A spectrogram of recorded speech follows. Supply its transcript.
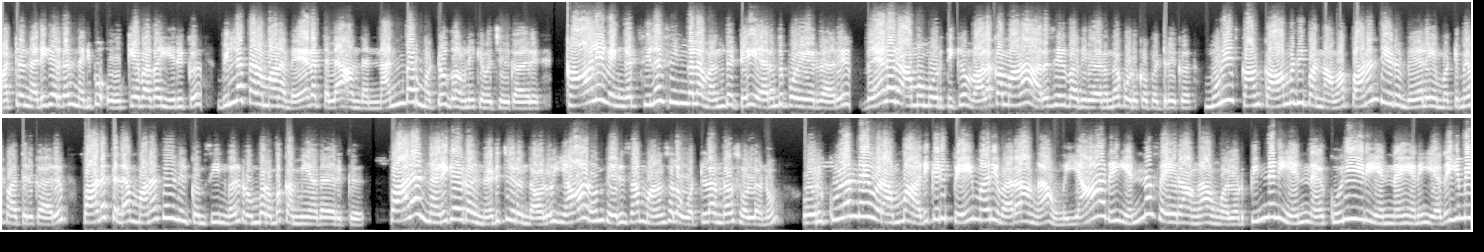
மற்ற நடிகர்கள் நடிப்பு ஓகேவா தான் இருக்கு. வில்லத்தனமான வேடத்துல அந்த நண்பர் மட்டும் கவனிக்க வச்சிருக்காரு. காளி வெங்கட் சில சீன்களை வந்துட்டு இறந்து போயிடுறாரு. வேல ராமமூர்த்திக்கு வழக்கமான அரசியல்வாதி வேடம் தான் கொடுக்கப்பட்டிருக்கு. முனீஷ் கான் காமெடி பண்ணாம பணம் தேடும் வேலையை மட்டுமே பார்த்திருக்காரு. படத்துல மனசில் நிற்கும் சீன்கள் ரொம்ப ரொம்ப கம்மியா தான் இருக்கு. பல நடிகர்கள் நடிச்சிருந்தாலும் யாரும் பெருசா மனசுல ஒட்டலாம் தான் சொல்லணும். ஒரு குழந்தை ஒரு அம்மா அடிக்கடி பேய் மாதிரி வராங்க. அவங்க யாரு என்ன செய்யறாங்க அவங்களோட பின்னணி என்ன குறியீடு என்ன என எதையுமே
